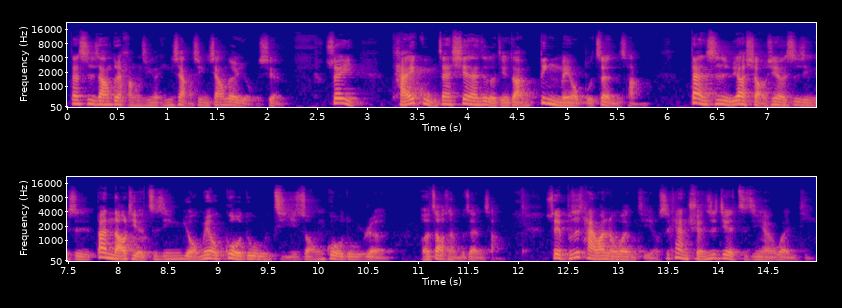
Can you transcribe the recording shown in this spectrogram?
但事实上对行情的影响性相对有限。所以台股在现在这个阶段并没有不正常，但是要小心的事情是半导体的资金有没有过度集中、过度热而造成不正常。所以不是台湾的问题，是看全世界资金的问题。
